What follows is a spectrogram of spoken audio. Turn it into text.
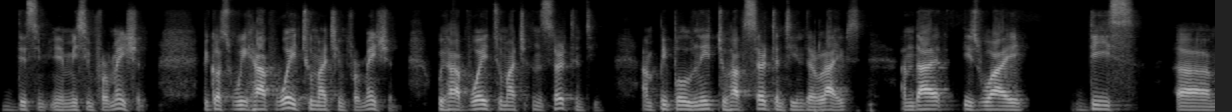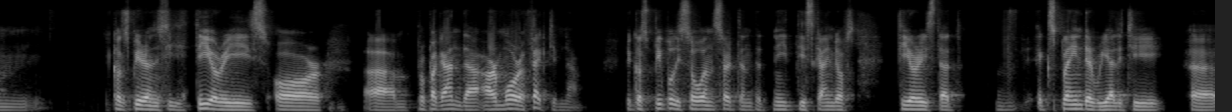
this uh, misinformation because we have way too much information. We have way too much uncertainty and people need to have certainty in their lives and that is why these um, conspiracy theories or um, propaganda are more effective now because people is so uncertain that need these kind of theories that explain the reality uh,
